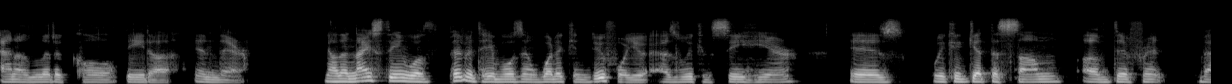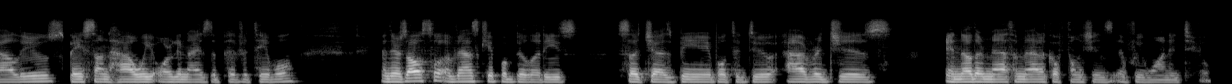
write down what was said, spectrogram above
analytical data in there. Now the nice thing with pivot tables and what it can do for you, as we can see here, is we could get the sum of different values based on how we organize the pivot table. And there's also advanced capabilities such as being able to do averages and other mathematical functions if we wanted to.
